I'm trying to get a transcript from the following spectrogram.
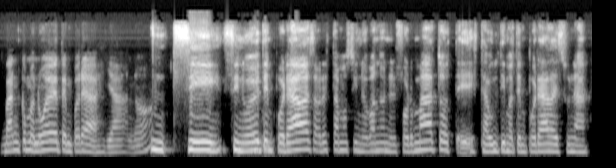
Van como nueve temporadas ya, ¿no? Mm, sí, sí, nueve temporadas. Ahora estamos innovando en el formato. Esta última temporada es una,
